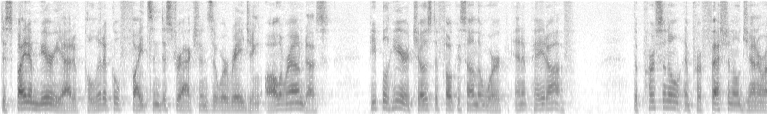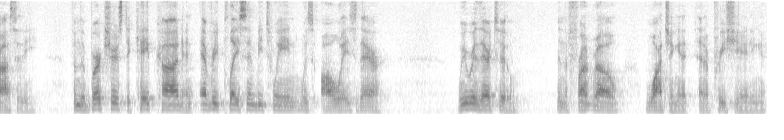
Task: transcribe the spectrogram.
Despite a myriad of political fights and distractions that were raging all around us, People here chose to focus on the work, and it paid off. The personal and professional generosity, from the Berkshires to Cape Cod and every place in between, was always there. We were there too, in the front row, watching it and appreciating it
